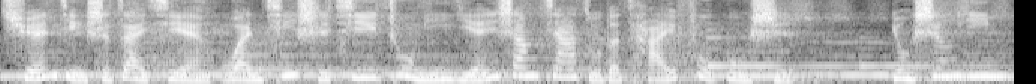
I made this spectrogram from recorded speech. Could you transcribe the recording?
全景式再现晚清时期著名盐商家族的财富故事。用声音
